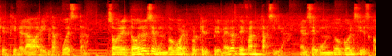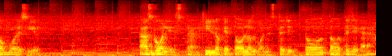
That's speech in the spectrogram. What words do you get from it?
que tiene la varita puesta. Sobre todo en el segundo gol, porque el primero es de fantasía. El segundo gol sí es como decir, haz goles, tranquilo que todos los goles, te, todo, todo te llegará.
